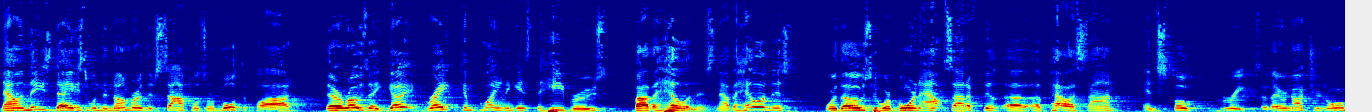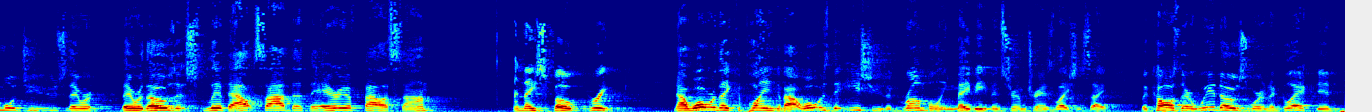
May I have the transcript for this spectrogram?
Now in these days when the number of the disciples were multiplied, there arose a great complaint against the Hebrews by the Hellenists. Now the Hellenists were those who were born outside of, uh, of Palestine and spoke Greek. So they were not your normal Jews. They were, they were those that lived outside the, the area of Palestine and they spoke Greek. Now what were they complaining about? What was the issue, the grumbling, maybe even some translations say? Because their widows were neglected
